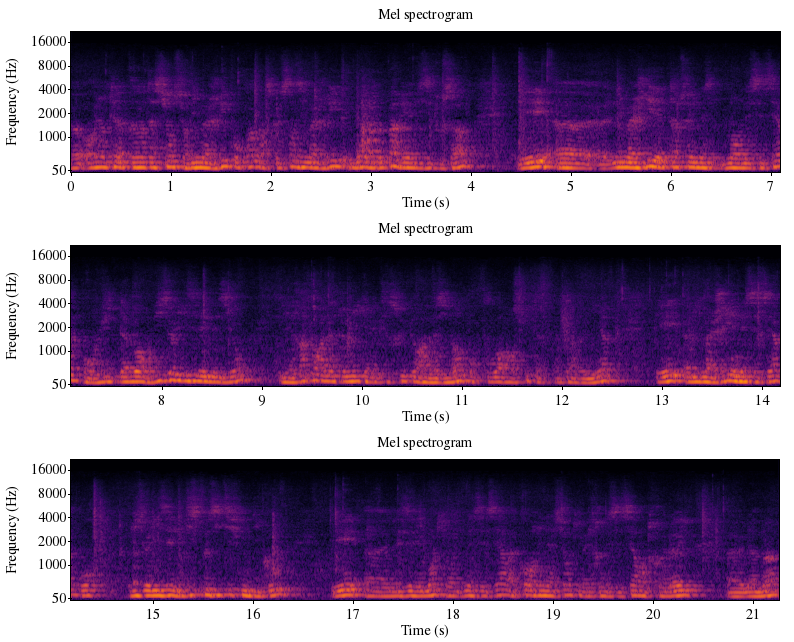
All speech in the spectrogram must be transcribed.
euh, orienter la présentation sur l'imagerie. Pourquoi? Parce que sans imagerie, eh on ne peut pas réaliser tout ça. Et euh, l'imagerie est absolument nécessaire pour d'abord visualiser les lésions, les rapports anatomiques avec les structures avoisinantes pour pouvoir ensuite intervenir. Et l'imagerie est nécessaire pour visualiser les dispositifs médicaux et les éléments qui vont être nécessaires, la coordination qui va être nécessaire entre l'œil, la main,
